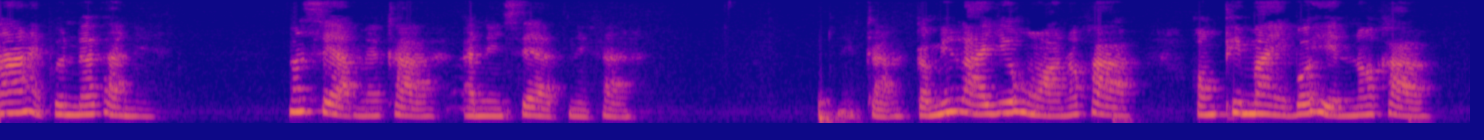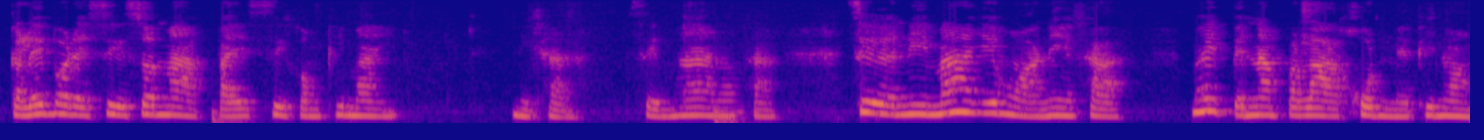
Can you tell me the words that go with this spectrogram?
ณาให้เพิ่อนเด้อค่ะนี่มันแซ่บไหมค่ะ อันนี้แซ่บนี่ค่ะนี่ค่ะก็มีหลายยี่ห้อเนาะค่ะ ของพี่ใหม่บ่เห็นเนาะค่ะ ก็เลยบ่ได้ซื้อส่วนมากไปซื้อของพี่ใหม่นี่ค่ะซื้อมาเนาะค่ะซื้ออันนี้มายี่ห้อนี่ค่ะ ไม่เป็นน้ำปลาคนแม่พี่น้อง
